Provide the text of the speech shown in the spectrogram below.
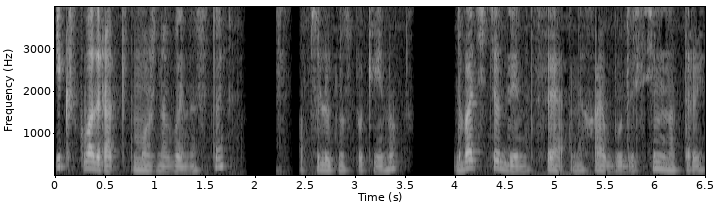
х квадрат тут можна винести. Абсолютно спокійно. 21 це нехай буде 7 на 3.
